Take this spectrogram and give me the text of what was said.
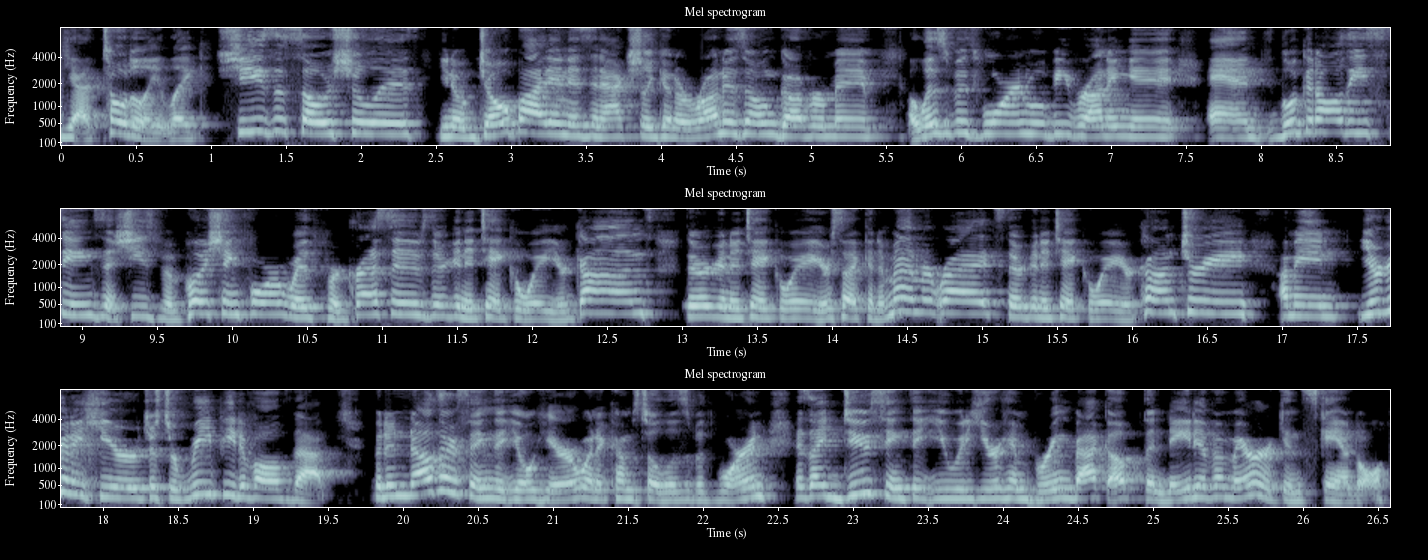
yeah, totally. Like she's a socialist. You know, Joe Biden isn't actually going to run his own government. Elizabeth Warren will be running it, and look at all these things that she's been pushing for with progressives. They're going to take away your guns. They're going to take away your Second Amendment rights. They're going to take away your country. I mean, you're going to hear just a repeat of all of that. But another thing that you'll hear when it comes to Elizabeth Warren is I do think that you would hear him bring back up the Native American scandal.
